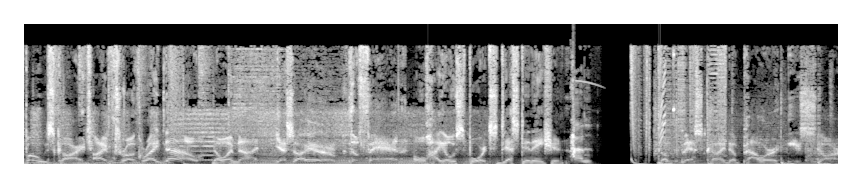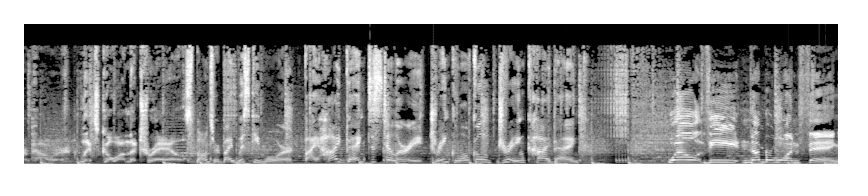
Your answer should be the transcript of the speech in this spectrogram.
booze cart. I'm drunk right now. No, I'm not. Yes, I am. The Fan, Ohio sports destination. And The best kind of power is star power. Let's go on the trail. sponsored by Whiskey War by High Bank Distillery. Drink local, drink High Bank. Well, the number one thing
